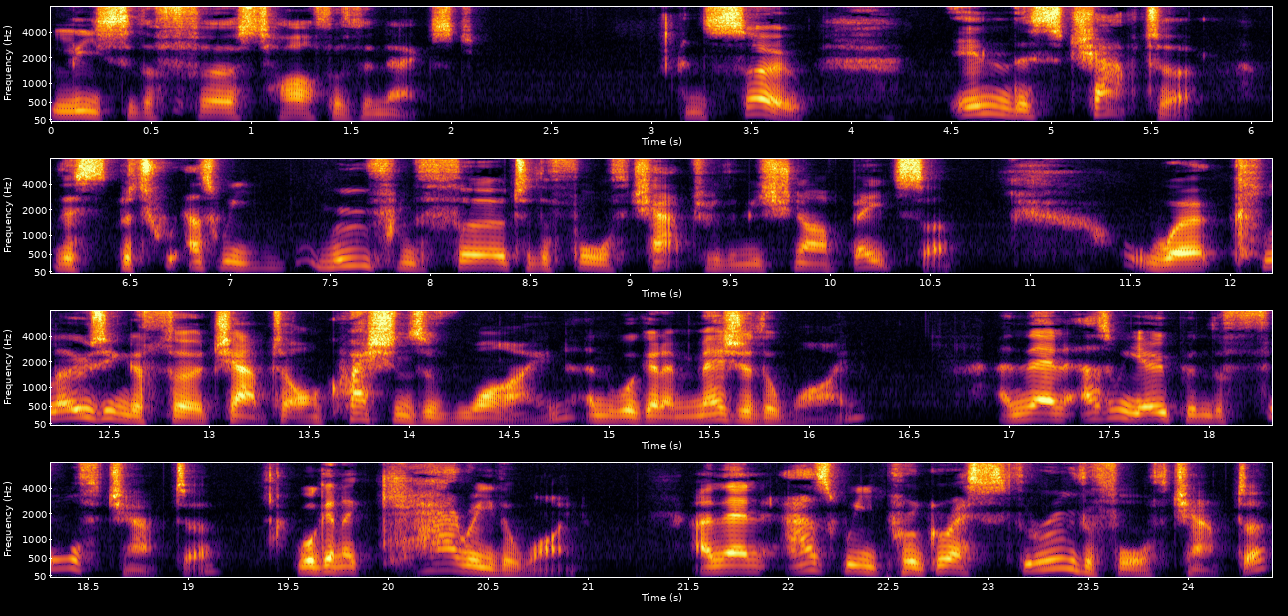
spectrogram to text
leads to the first half of the next. And so, in this chapter, this, as we move from the third to the fourth chapter of the Mishnah Beitza, we're closing the third chapter on questions of wine, and we're going to measure the wine. And then as we open the fourth chapter, we're going to carry the wine. And then as we progress through the fourth chapter,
